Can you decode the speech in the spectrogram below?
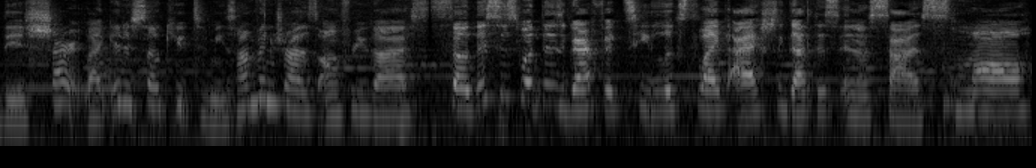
this shirt. Like, it is so cute to me. So I'm gonna try this on for you guys. So this is what this graphic tee looks like. I actually got this in a size small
